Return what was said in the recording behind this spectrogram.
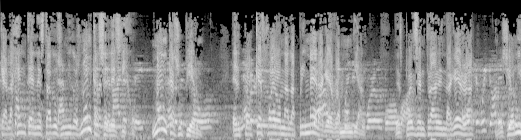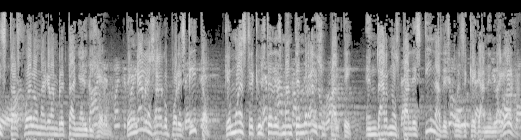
que a la gente en Estados Unidos nunca se les dijo, nunca supieron el por qué fueron a la Primera Guerra Mundial. Después de entrar en la guerra, los sionistas fueron a Gran Bretaña y dijeron, tengamos algo por escrito que muestre que ustedes mantendrán su parte en darnos Palestina después de que ganen la guerra.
